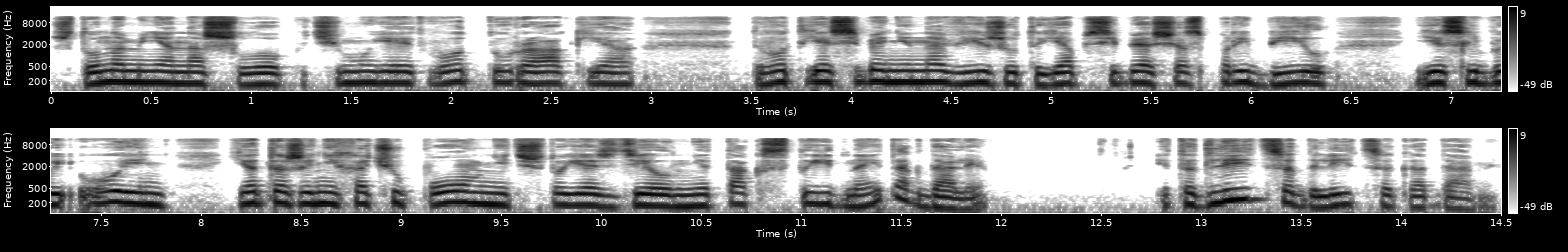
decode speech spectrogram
что на меня нашло, почему я вот дурак я. Да вот я себя ненавижу, да я бы себя сейчас прибил. Если бы, ой, я даже не хочу помнить, что я сделал, мне так стыдно и так далее. Это длится, длится годами.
